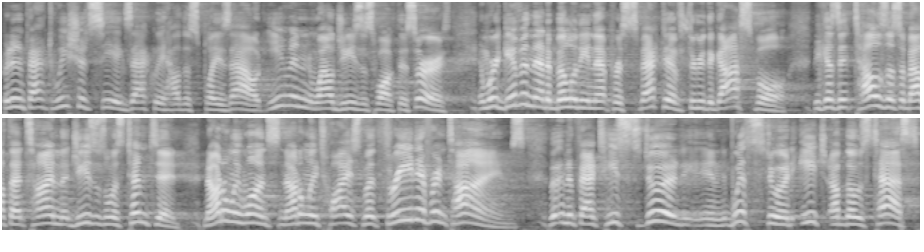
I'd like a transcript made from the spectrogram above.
But in fact, we should see exactly how this plays out, even while Jesus walked this earth. And we're given that ability and that perspective through the gospel because it tells us about that time that Jesus was tempted, not only once, not only twice, but three different times. And in fact, he stood and withstood each of those tests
